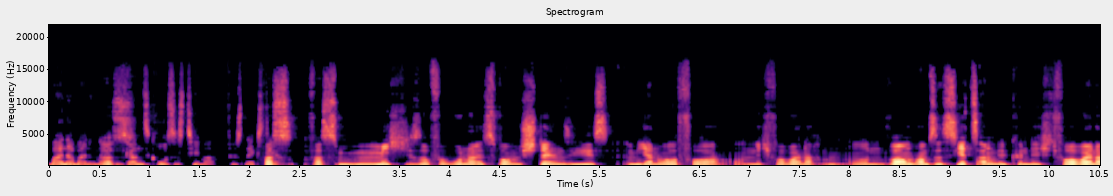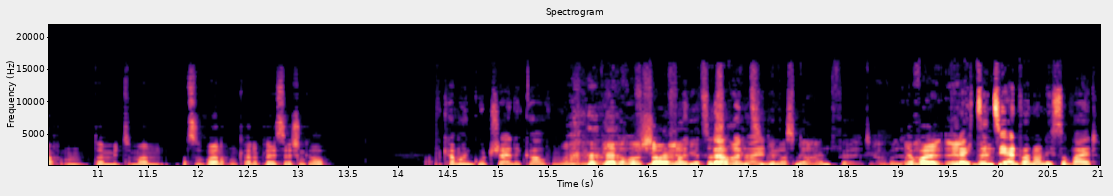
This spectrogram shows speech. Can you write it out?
meiner Meinung nach was, ein ganz großes Thema fürs nächste was, Jahr. Was mich so verwundert ist, warum stellen sie es im Januar vor und nicht vor Weihnachten? Und warum haben sie es jetzt angekündigt vor Weihnachten, damit man zu Weihnachten keine Playstation kauft? Kann man Gutscheine kaufen. Wäre auf jeden Fall jetzt das Einzige, was mir einfällt. Ja, weil, ja, weil, äh, vielleicht sind sie einfach noch nicht so weit.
